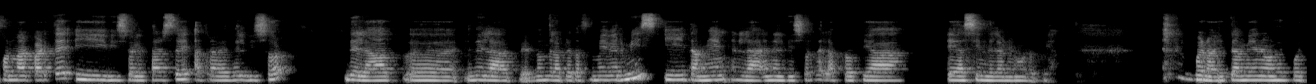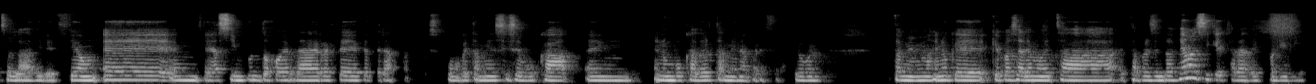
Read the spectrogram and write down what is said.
formar parte y visualizarse a través del visor de la, eh, de la, perdón, de la plataforma Ibermis y también en, la, en el visor de la propia así de la Unión Europea. Bueno, ahí también os he puesto la dirección eh, easin.org, etc. Supongo que también si se busca en, un buscador también aparecerá. Pero bueno, también me imagino que, pasaremos esta, presentación, así que estará disponible.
